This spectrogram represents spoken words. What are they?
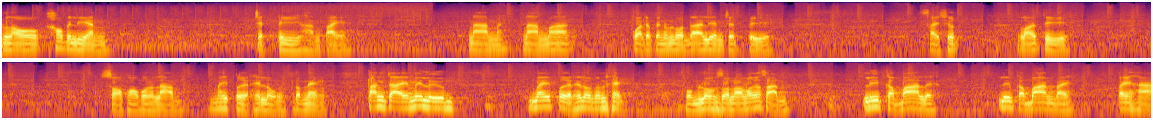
นเราเข้าไปเรียนเจ็ดปีผ่านไป นานไหมนานมาก กว่าจะเป็นตำรวจได้เรียนเจ็ดปี ใส่ชุดร้อยตี สพพลรามไม่เปิดให้ลงตำแหน่ง ตั้งใจไม่ลืม ไม่เปิดให้ลงตำแหน่ง ผมลงสอนอมักสันรีบกลับบ้านเลย รีบกลับบ้านไป ไปหา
